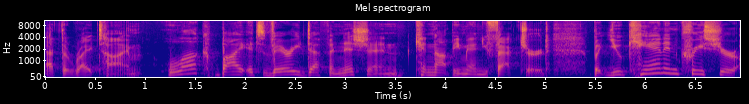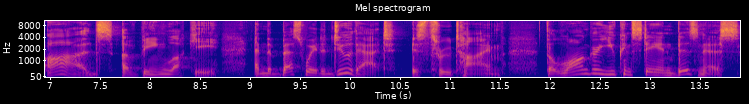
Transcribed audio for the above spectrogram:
at the right time. Luck, by its very definition, cannot be manufactured, but you can increase your odds of being lucky. And the best way to do that is through time. The longer you can stay in business,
